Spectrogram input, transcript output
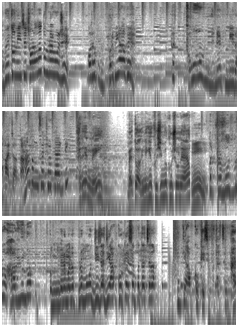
अभी तो नीचे छोड़ा था तुमने मुझे। और अब ऊपर भी आ गए। तो दो मिनट नहीं रहा जाता ना तुमसे छोटा आंटी। अरे नहीं मैं तो अग्नि की खुशी में खुश होने आया हूँ। पर Pramod bro how you know मेरा मतलब प्रमोद जीजा जी आपको कैसे पता चला? दीदी आपको कैसे पता चला?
